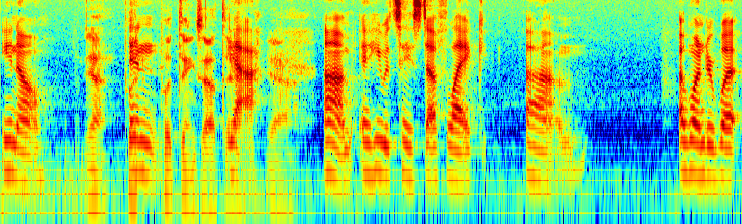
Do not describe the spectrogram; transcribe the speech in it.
you know, Yeah. Put, And- put things out there. Yeah. Yeah. um, and he would say stuff like, um, "I wonder what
